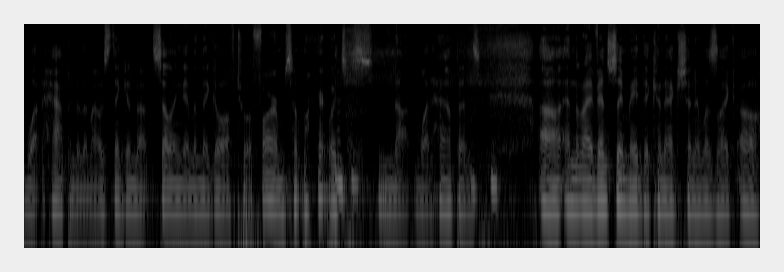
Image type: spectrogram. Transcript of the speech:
what happened to them. I was thinking about selling them, and they go off to a farm somewhere, which is not what happens. Uh, and then I eventually made the connection and was like, oh,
